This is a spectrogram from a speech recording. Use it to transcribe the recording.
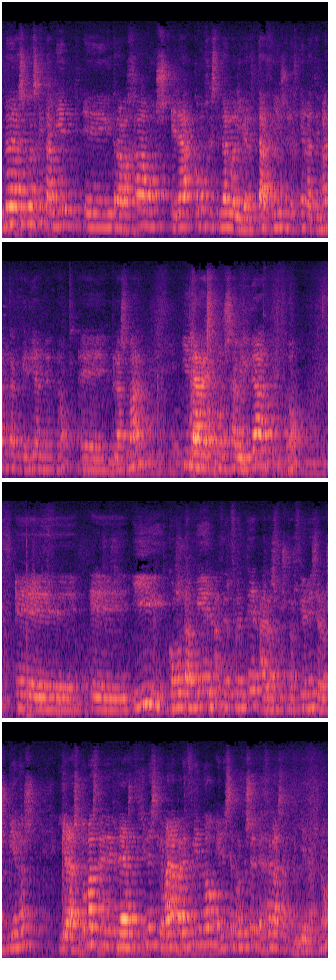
una de las cosas que también eh, trabajábamos era cómo gestionar la libertad. Ellos elegían la temática que querían ¿no? eh, plasmar y la responsabilidad ¿no? Eh, eh, y cómo también hacer frente a las frustraciones y a los miedos y a las tomas de, de las decisiones que van apareciendo en ese proceso de tejer las arpilleras. ¿no?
